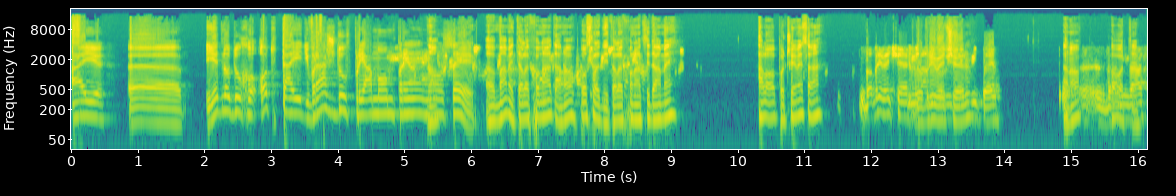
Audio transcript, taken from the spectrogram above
aj e, jednoducho odtajiť vraždu v priamom prenose. No. Máme telefonát, áno, posledný telefonát si dáme. Halo, počujeme sa? Dobrý večer. Dobrý večer. Áno, e, Zdravím vás,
